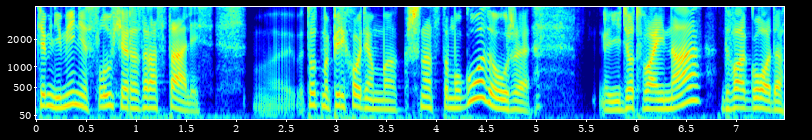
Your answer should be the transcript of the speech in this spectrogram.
Тем не менее, слухи разрастались. Э, тут мы переходим к 16 году уже. Идет война, два года,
